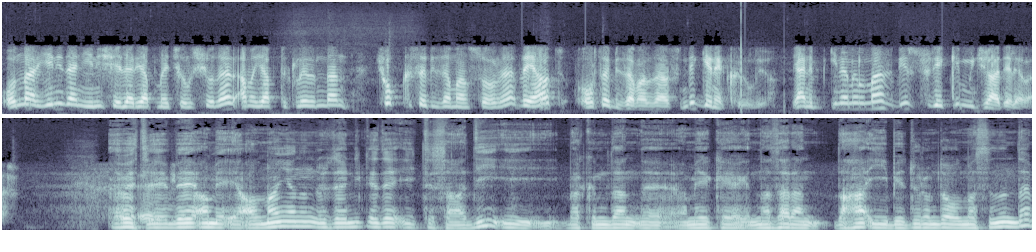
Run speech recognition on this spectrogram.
Onlar yeniden yeni şeyler yapmaya çalışıyorlar ama yaptıklarından çok kısa bir zaman sonra veyahut orta bir zaman zarfında gene kırılıyor. Yani inanılmaz bir sürekli mücadele var. Evet ee, ve e, Almanya'nın özellikle de iktisadi e, bakımdan Amerika'ya nazaran daha iyi bir durumda olmasının da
